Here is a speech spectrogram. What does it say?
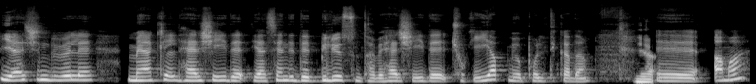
ya şimdi böyle Merkel her şeyi de ya sen de, de biliyorsun tabii her şeyi de çok iyi yapmıyor politikada. Ya. Ee, ama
